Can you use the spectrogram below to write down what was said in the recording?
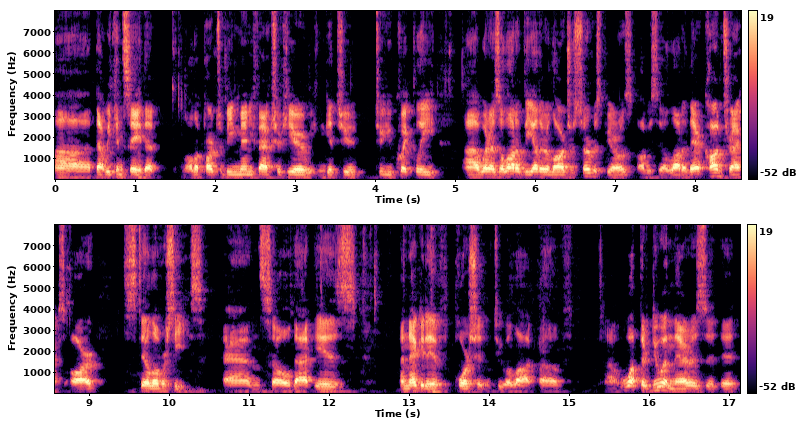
uh, that we can say that all the parts are being manufactured here. We can get you to you quickly. Uh, whereas a lot of the other larger service bureaus, obviously, a lot of their contracts are still overseas, and so that is a negative portion to a lot of uh, what they're doing there. Is it, it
